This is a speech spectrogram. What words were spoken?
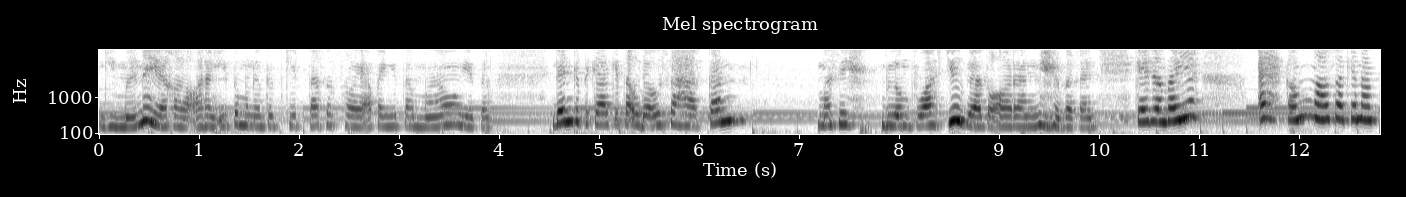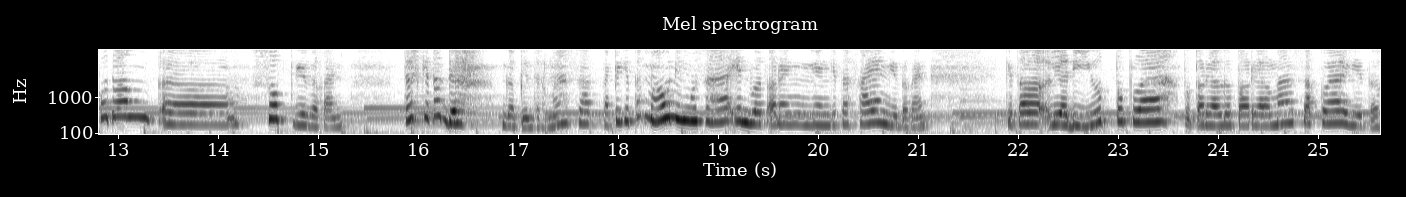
gimana ya kalau orang itu menuntut kita sesuai apa yang kita mau gitu dan ketika kita udah usahakan masih belum puas juga tuh orang gitu kan kayak contohnya eh kamu masakin aku dong uh, sup gitu kan terus kita udah nggak pinter masak tapi kita mau nih ngusahain buat orang yang kita sayang gitu kan. Kita lihat di YouTube lah tutorial-tutorial masak lah gitu.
